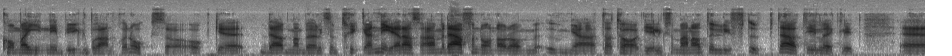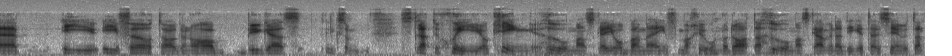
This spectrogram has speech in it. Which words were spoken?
komma in i byggbranschen också och eh, där man börjar liksom trycka ner alltså, ja, men det här får någon av de unga ta tag i. Liksom, man har inte lyft upp det här tillräckligt eh, i, i företagen och har byggas liksom, strategier kring hur man ska jobba med information och data, hur man ska använda digitalisering. Utan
